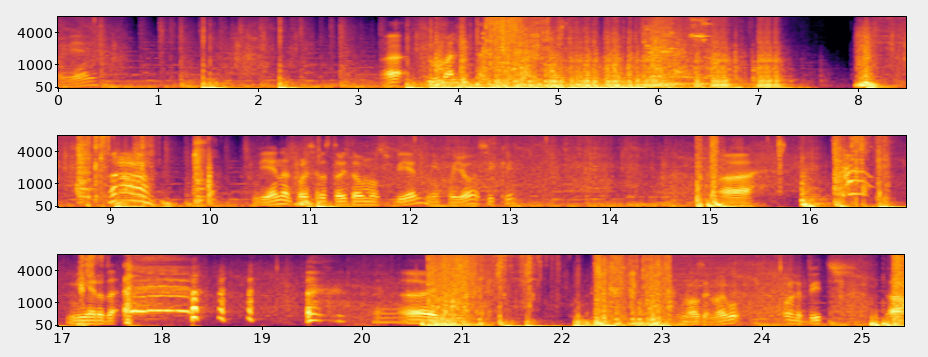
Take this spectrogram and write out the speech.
Muy bien. Ah, maldita. Bien, al parecer hasta ahorita vamos bien, mi hijo y yo, así que... Ah. Mierda. Vamos de nuevo. Ole, bitch. Ah.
